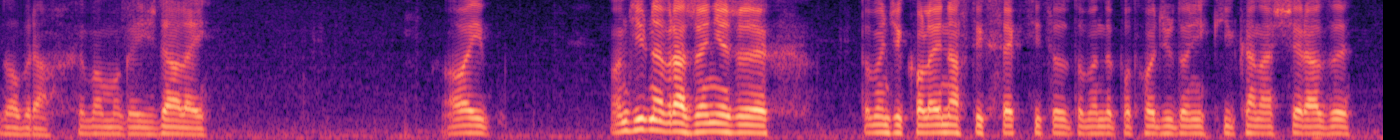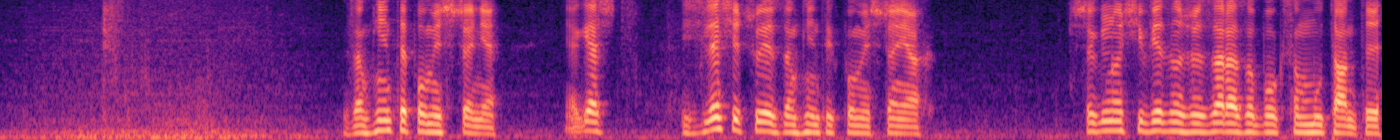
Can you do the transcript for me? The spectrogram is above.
Dobra, chyba mogę iść dalej. Oj, mam dziwne wrażenie, że to będzie kolejna z tych sekcji, co to będę podchodził do nich kilkanaście razy. Zamknięte pomieszczenie. Jak ja źle się czuję w zamkniętych pomieszczeniach. W szczególności wiedząc, że zaraz obok są mutanty.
